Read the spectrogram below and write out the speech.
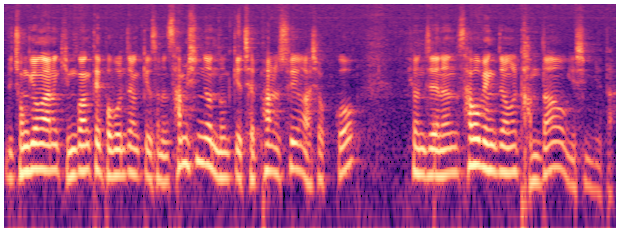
우리 존경하는 김광태 법원장께서는 30년 넘게 재판을 수행하셨고 현재는 사법행정을 담당하고 계십니다.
